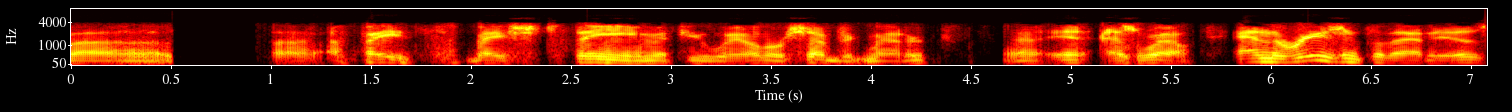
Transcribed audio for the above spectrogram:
uh, a faith based theme, if you will, or subject matter. uh, as well. And the reason for that is,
